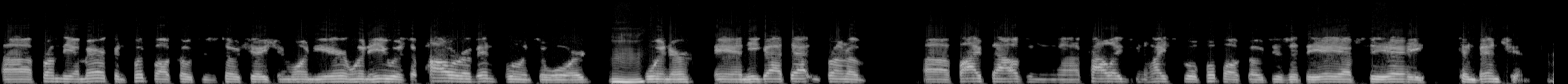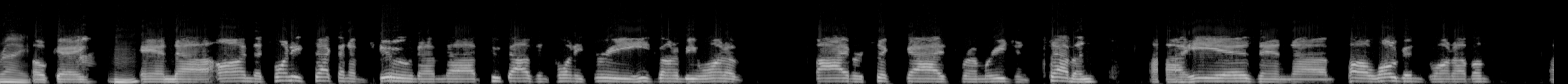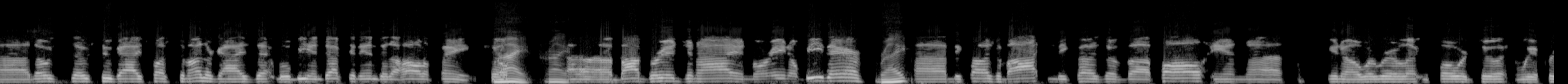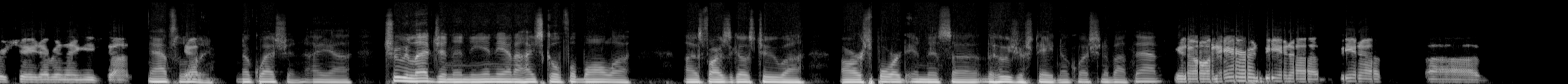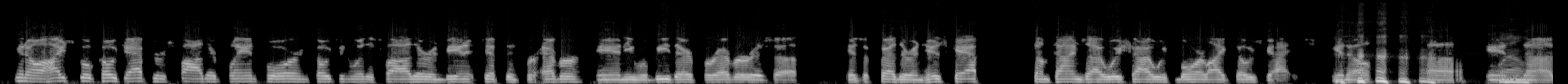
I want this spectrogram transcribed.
uh, from the American Football Coaches Association one year when he was a Power of Influence Award hmm winner, and he got that in front of uh, 5,000 uh, college and high school football coaches at the AFCA convention. Right. Okay, hmm and uh, on the 22nd of June of uh, 2023, he's going to be one of five or six guys from Region Seven. Uh, he is, and uh, Paul Logan's one of them. Uh, those those two guys plus some other guys that will be inducted into the Hall of Fame. So Right. Right. uh, Bob Bridge and I and Maureen will be there right. uh, because of Ott and because of uh, Paul, and uh, you know we're really looking forward to it, and we appreciate everything he's done. Absolutely, no question. A uh, true legend in the Indiana high school football, uh, as far as it goes to uh, our sport in this uh, the Hoosier State. No question about that. You know, and Aaron being a being a uh, you know a high school coach after his father, playing for and coaching with his father, and being at Tipton forever, and he will be there forever as a as a feather in his cap. Sometimes I wish I was more like those guys. You know, uh, and Well, uh,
